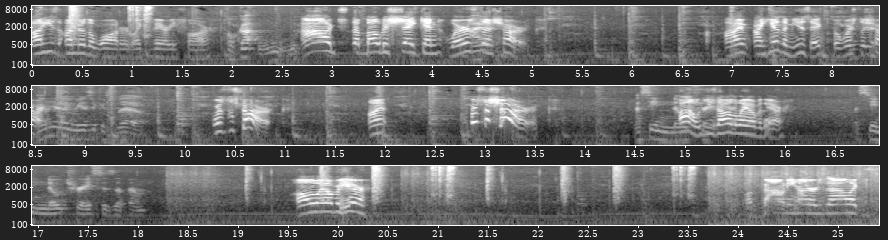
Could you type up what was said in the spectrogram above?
Oh, he's under the water, like very far. Oh god. Ooh. Alex, the boat is shaking. Where's I- the shark? I I hear the music, but where's I the hear- shark? I hear the music as well. Where's the shark? I. Where's the shark? I see no. Oh, he's all the way over there. I see no traces of him. All the way over here. We're bounty hunters, Alex.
